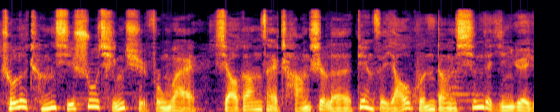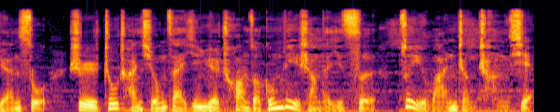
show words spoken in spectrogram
除了承袭抒情曲风外，小刚在尝试了电子摇滚等新的音乐元素，是周传雄在音乐创作功力上的一次最完整呈现。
